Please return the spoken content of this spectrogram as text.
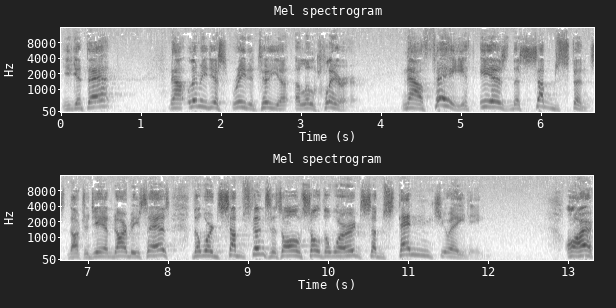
You get that? Now, let me just read it to you a little clearer. Now, faith is the substance. Dr. J.N. Darby says the word substance is also the word substantiating or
